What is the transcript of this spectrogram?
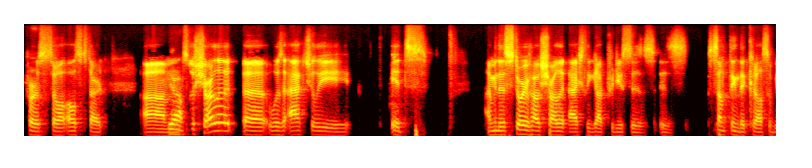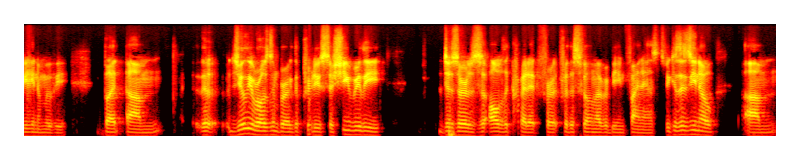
first, so I'll start. Um, yeah. So Charlotte uh, was actually, it's, I mean, the story of how Charlotte actually got produced is, is something that could also be in a movie. But um, the Julia Rosenberg, the producer, she really deserves all the credit for for this film ever being financed because as you know um,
